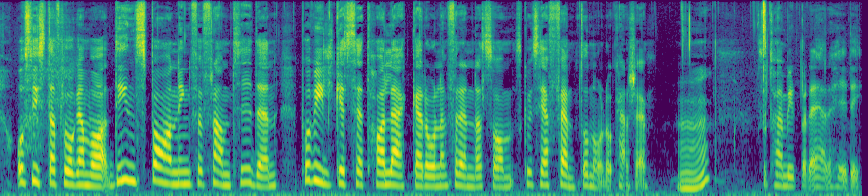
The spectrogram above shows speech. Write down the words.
Och sista frågan var din spaning för framtiden. På vilket sätt har läkarrollen förändrats om, ska vi säga 15 år då kanske? Mm. Så tar jag en bild på det här Heidi.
